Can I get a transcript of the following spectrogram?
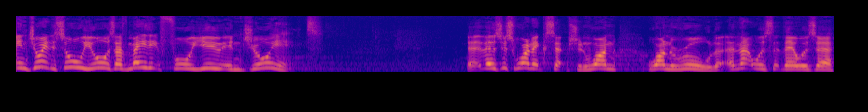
Enjoy it. It's all yours. I've made it for you. Enjoy it. There's just one exception, one, one rule, and that was that there was a,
